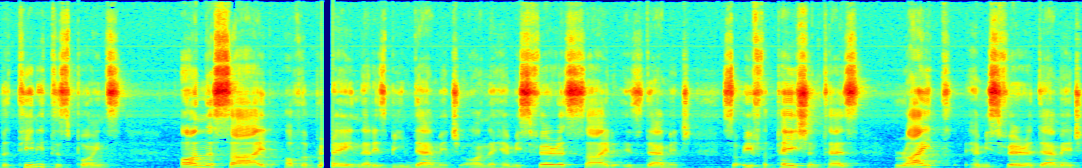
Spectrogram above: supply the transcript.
the tinnitus points on the side of the brain that is being damaged, on the hemisphere side is damaged. So if the patient has right hemisphere damage,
